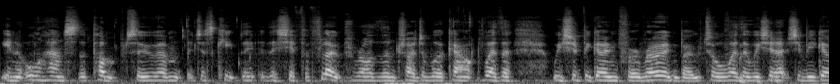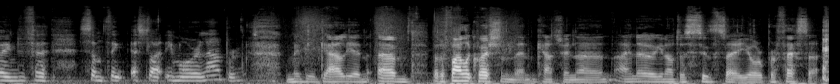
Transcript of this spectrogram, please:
you know all hands to the pump to um, just keep the, the ship afloat rather than try to work out whether we should be going for a rowing boat or whether we should actually be going for something slightly more elaborate. maybe a galleon. Um, but a final question then, Catherine. Uh, I know you're not a soothsayer, you're a professor.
